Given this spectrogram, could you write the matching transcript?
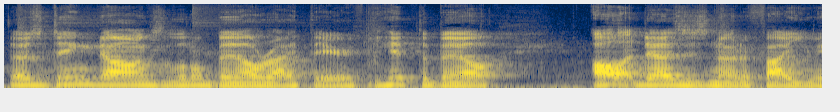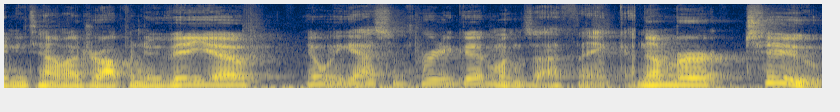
Those ding dongs, a little bell right there. If you hit the bell, all it does is notify you anytime I drop a new video. And we got some pretty good ones, I think. Number two,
